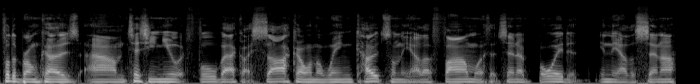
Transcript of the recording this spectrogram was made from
For the Broncos, um, Tesi Niu at fullback, Isaako on the wing, Coates on the other, Farnworth at centre, Boyd in the other centre.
